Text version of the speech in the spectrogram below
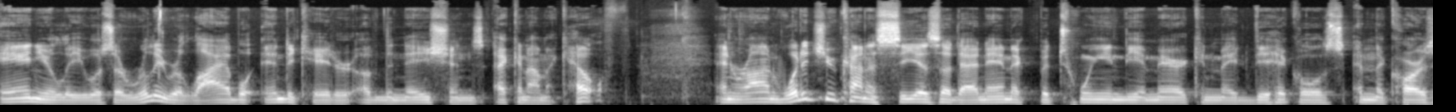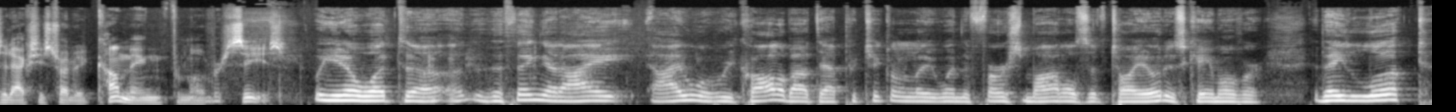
annually was a really reliable indicator of the nation's economic health. And Ron, what did you kind of see as a dynamic between the American made vehicles and the cars that actually started coming from overseas? Well, you know what? Uh, the thing that I, I will recall about that, particularly when the first models of Toyotas came over, they looked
